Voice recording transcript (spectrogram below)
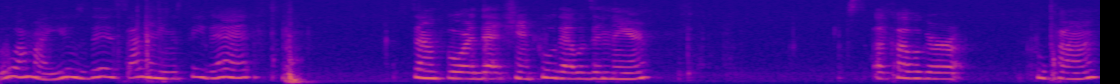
Oh, I might use this. I didn't even see that. Some for that shampoo that was in there. It's A CoverGirl coupon.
